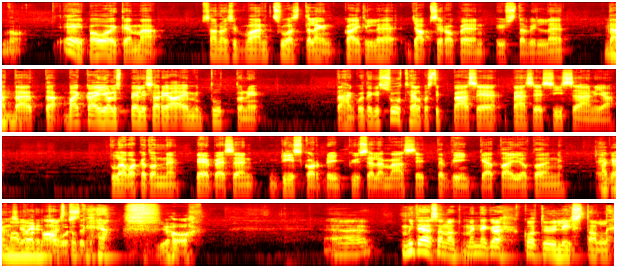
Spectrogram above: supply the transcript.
No, eipä oikein. Mä sanoisin vain, että suosittelen kaikille Japsiropeen ystäville tätä, mm. että vaikka ei olisi pelisarja aiemmin tuttu, niin tähän kuitenkin suht helposti pääsee, pääsee sisään ja tulee vaikka tonne PPCn Discordiin kyselemään sitten vinkkejä tai jotain, niin Hakemaan vertaistukea. Joo. Äh, mitä sanot, mennäänkö kotylistalle?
